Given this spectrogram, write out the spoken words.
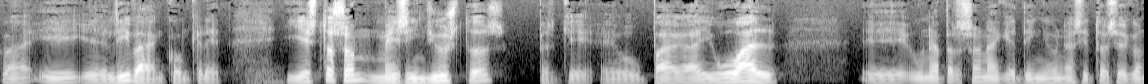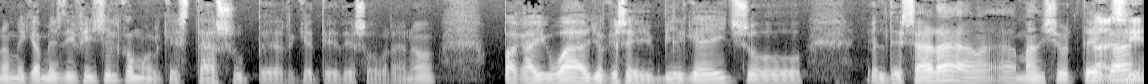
quan- i, i l'IVA en concret. I estos són més injustos perquè eh, ho paga igual eh, una persona que tingui una situació econòmica més difícil com el que està super que té de sobre, no? Paga igual, jo que sé, Bill Gates o el de Sara, a- Amancio Ortega, Ah, sí.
